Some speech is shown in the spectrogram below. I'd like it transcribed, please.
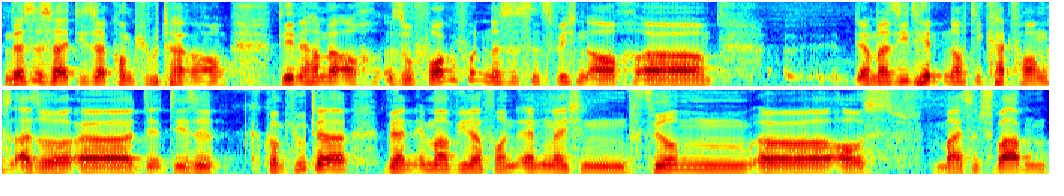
Und das ist halt dieser Computerraum. Den haben wir auch so vorgefunden. Das ist inzwischen auch ja, man sieht hinten noch die Kartons. Also äh, die, diese Computer werden immer wieder von irgendwelchen Firmen äh, aus meistens Schwaben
